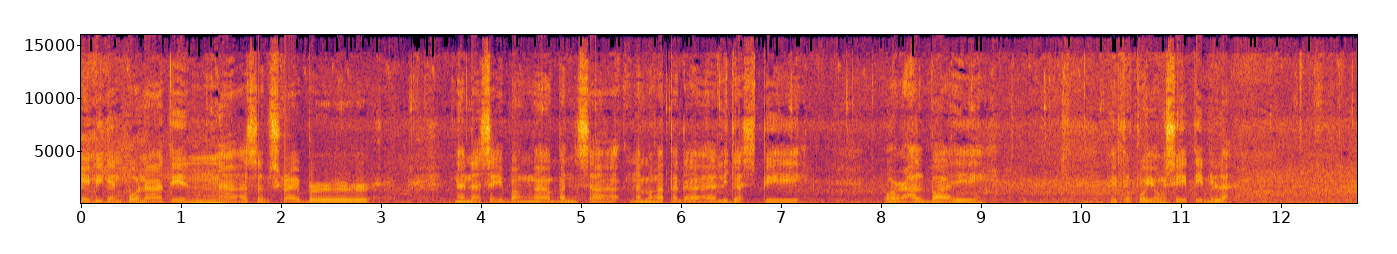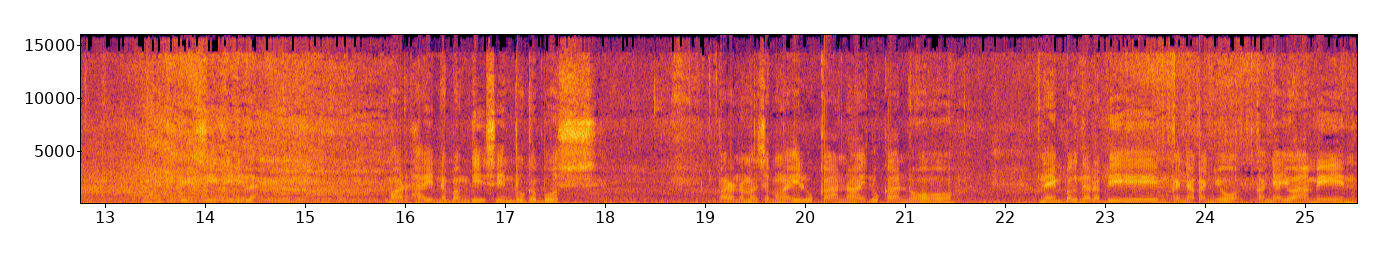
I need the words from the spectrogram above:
kaibigan po natin, ah, subscriber na nasa ibang ah, bansa na mga taga Legazpi or Albay. Ito po yung city nila. Ito po yung city nila. Marhay na banggi sa Indogabos. Para naman sa mga Ilocana, Ilocano, naimbag na rabim, kanya-kanyo, kanyayo amin.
